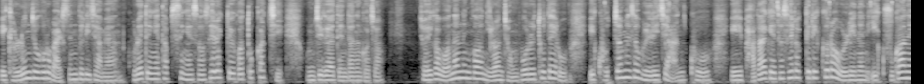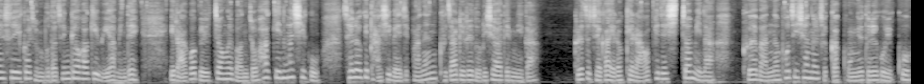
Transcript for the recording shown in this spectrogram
이 결론적으로 말씀드리자면 고래 등에 탑승해서 세력들과 똑같이 움직여야 된다는 거죠. 저희가 원하는 건 이런 정보를 토대로 이 고점에서 불리지 않고 이 바닥에서 세력들이 끌어올리는 이 구간의 수익을 전부 다 챙겨가기 위함인데 이 락업 일정을 먼저 확인하시고 세력이 다시 매집하는 그 자리를 노리셔야 됩니다. 그래서 제가 이렇게 해제 시점이나 그에 맞는 포지션을 즉각 공유드리고 있고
